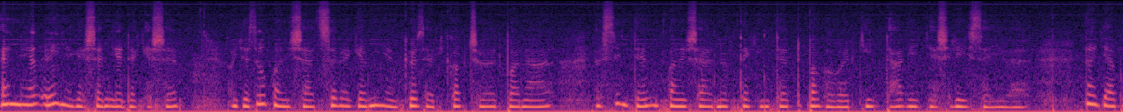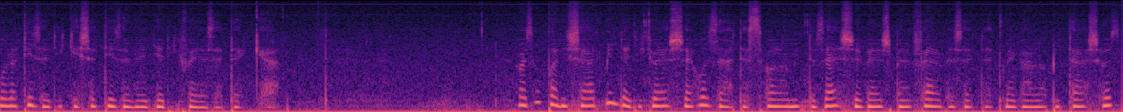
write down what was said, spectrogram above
Ennél lényegesen érdekesebb, hogy az Upanishad szövege milyen közeli kapcsolatban áll a szintén Upanishadnak tekintett Bhagavad Gita egyes részeivel, nagyjából a tizedik és a tizenegyedik fejezetekkel. Az Upanishad mindegyik verse hozzátesz valamit az első versben felvezetett megállapításhoz,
